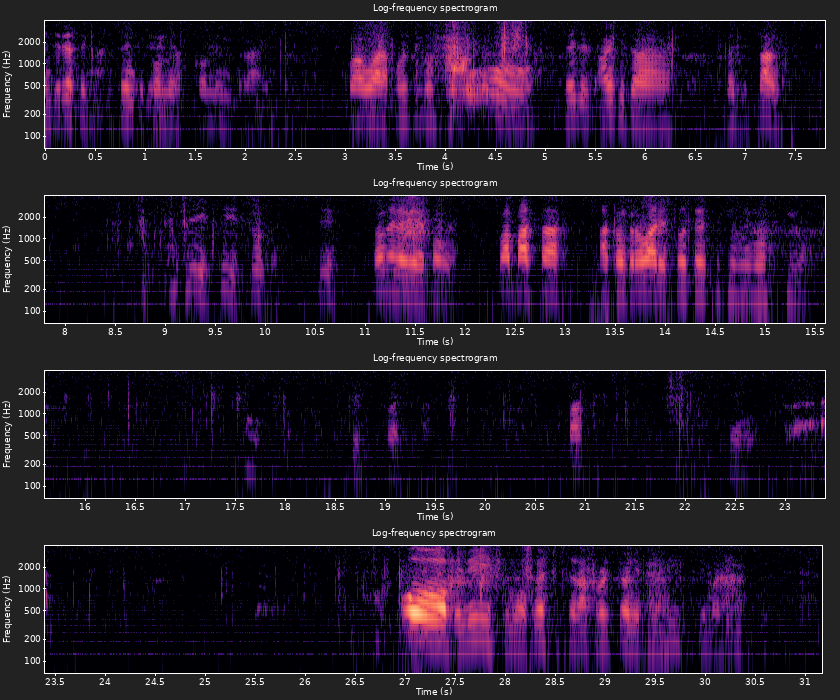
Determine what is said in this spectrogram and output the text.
Interessa che si sente come, come entrare. Qua guarda, poi ti do- oh, anche da, da distanza. Sì, sì, super. Sì, non deve avere paura. Qua basta a controllare il suo testo che lui non. Oh, bellissimo! Questa sarà una proiezione bellissima.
